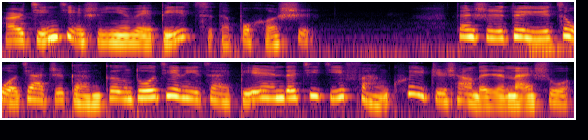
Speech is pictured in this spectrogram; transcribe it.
而仅仅是因为彼此的不合适。但是对于自我价值感更多建立在别人的积极反馈之上的人来说，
